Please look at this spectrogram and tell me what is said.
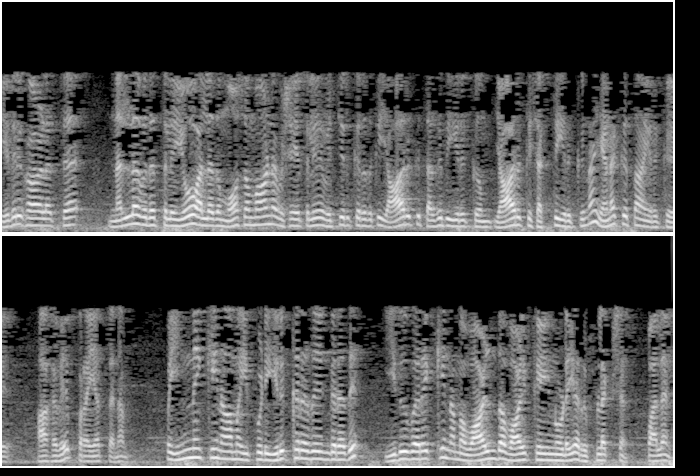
எதிர்காலத்தை நல்ல விதத்திலேயோ அல்லது மோசமான விஷயத்திலேயோ வச்சிருக்கிறதுக்கு யாருக்கு தகுதி இருக்கும்? யாருக்கு சக்தி இருக்குன்னா எனக்கு தான் இருக்கு. ஆகவே பிரயத்தனம். இப்ப இன்னைக்கு நாம இப்படி இருக்கிறதுங்கிறது இதுவரைக்கும் நம்ம வாழ்ந்த வாழ்க்கையினுடைய ரிஃப்ளெக்ஷன் பலன்.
